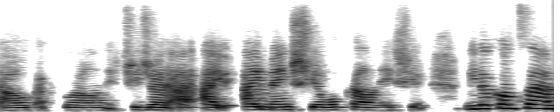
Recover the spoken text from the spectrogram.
aut aktuálne, čiže aj, aj menšie, lokálnejšie. My dokonca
